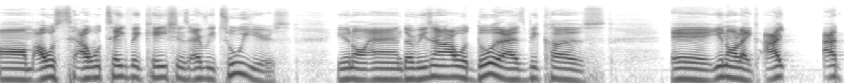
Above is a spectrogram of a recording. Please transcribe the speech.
um, I was I would take vacations every two years, you know. And the reason I would do that is because, uh, you know, like I at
